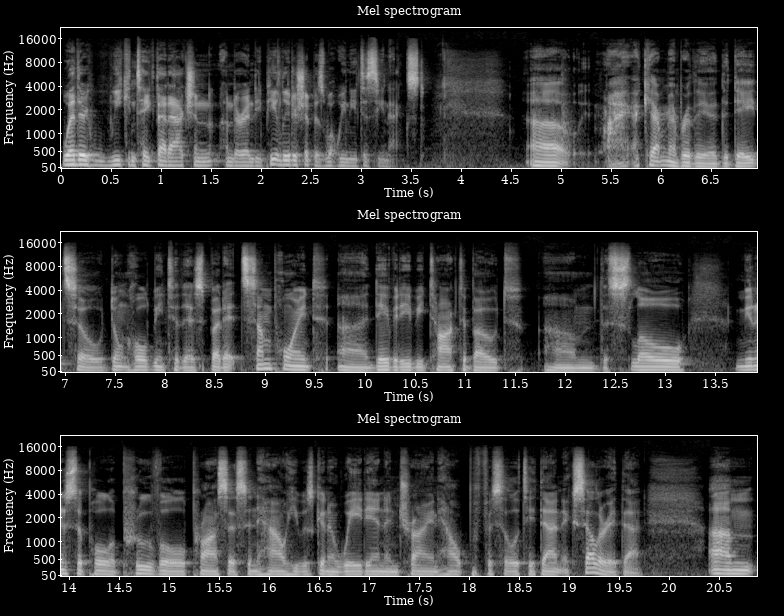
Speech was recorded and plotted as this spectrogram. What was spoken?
Whether we can take that action under NDP leadership is what we need to see next. Uh, I, I, can't remember the the date, so don't hold me to this. But at some point, uh, David Eby talked about um, the slow municipal approval process and how he was going to wade in and try and help facilitate that and accelerate that. Um,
